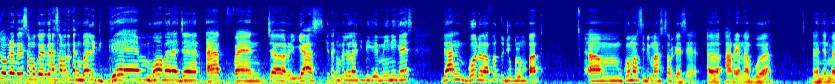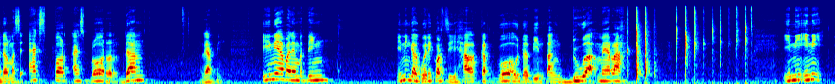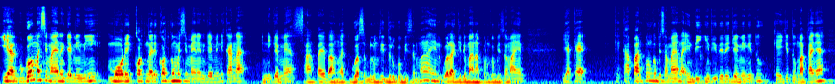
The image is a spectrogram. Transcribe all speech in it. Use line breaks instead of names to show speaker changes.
semua balik lagi sama gue dan selamat datang kembali di game Mobile Legend Adventure. Yes, kita kembali lagi di game ini guys. Dan gue udah level 74 um, Gue masih di master guys ya. Uh, Arena gue Dungeon Medal masih Export Explorer Dan Lihat nih. Ini yang paling penting. Ini gak gue record sih. Hellcard gue udah bintang 2 merah. Ini ini ya gue masih mainin game ini. Mau record nggak record gue masih mainin game ini karena ini gamenya santai banget. Gue sebelum tidur gue bisa main gue lagi di mana pun gue bisa main. Ya kayak kayak kapan pun gue bisa main lah. Inti inti dari game ini tuh kayak gitu. Makanya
